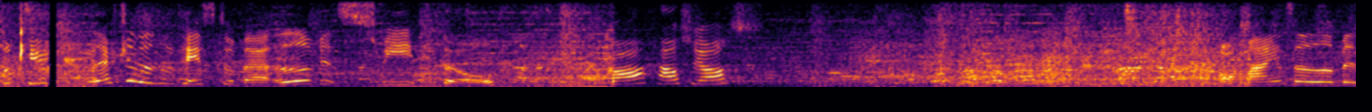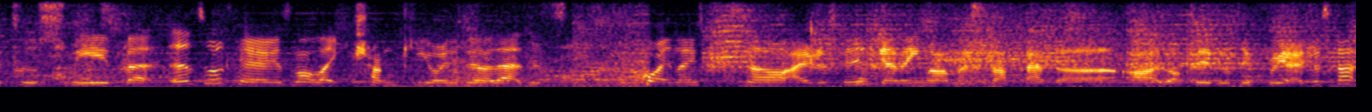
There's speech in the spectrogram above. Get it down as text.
So cute. It actually doesn't taste too bad. A little bit sweet though. Ga, how's yours? Mine's a little bit too sweet, but it's okay. It's not like chunky or anything like that. It's quite nice. So I just finished getting all my stuff at the uh, Lotte Duty Free. I just got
